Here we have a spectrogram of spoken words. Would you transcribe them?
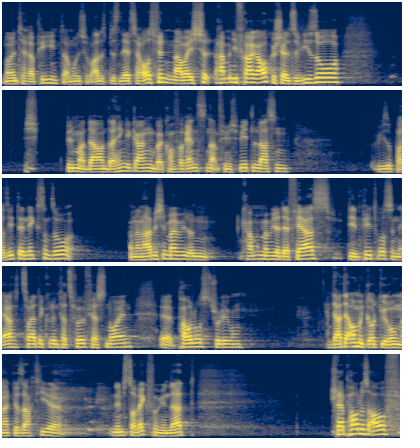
neuen Therapie. Da muss ich alles ein bisschen selbst herausfinden. Aber ich habe mir die Frage auch gestellt: so, Wieso? Ich bin mal da und da hingegangen bei Konferenzen, habe mich beten lassen. Wieso passiert denn nichts und so? Und dann habe ich immer wieder, kam immer wieder der Vers, den Petrus in 2. Korinther 12, Vers 9, äh, Paulus, Entschuldigung, da hat er auch mit Gott gerungen, hat gesagt: Hier, nimm es doch weg von mir. Und da hat schreibt Paulus auf,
